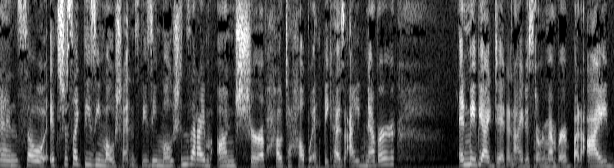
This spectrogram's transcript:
And so it's just like these emotions, these emotions that I'm unsure of how to help with because I never, and maybe I did and I just don't remember, but I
